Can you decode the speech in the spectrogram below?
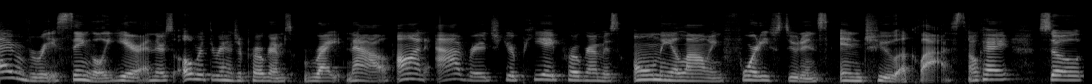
every single year and there's over 300 programs right now. On average, your PA program is only allowing 40 students into a class, okay? So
